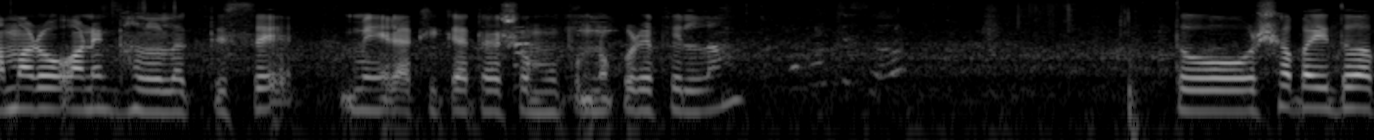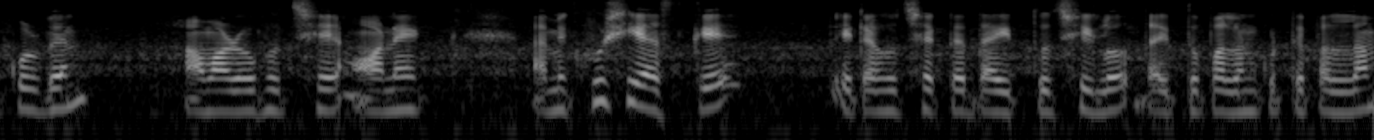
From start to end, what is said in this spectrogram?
আমারও অনেক ভালো লাগতেছে। মেয়ের রাখি কাটা সম্পূর্ণ করে ফেললাম। তো সবাই দোয়া করবেন, আমারও হচ্ছে অনেক, আমি খুশি আজকে। এটা হচ্ছে একটা দায়িত্ব ছিল, দায়িত্ব পালন করতে পারলাম।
